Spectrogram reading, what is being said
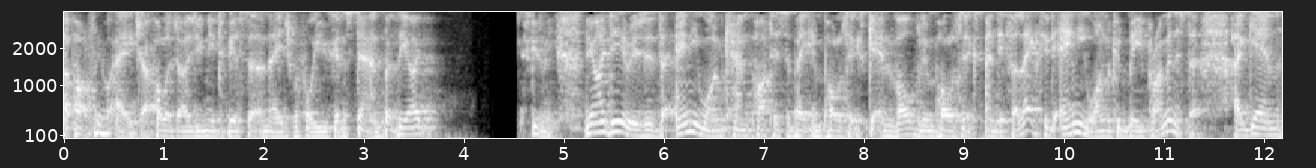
apart from your age. I apologise. You need to be a certain age before you can stand. But the excuse me the idea is is that anyone can participate in politics get involved in politics and if elected anyone could be prime minister again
